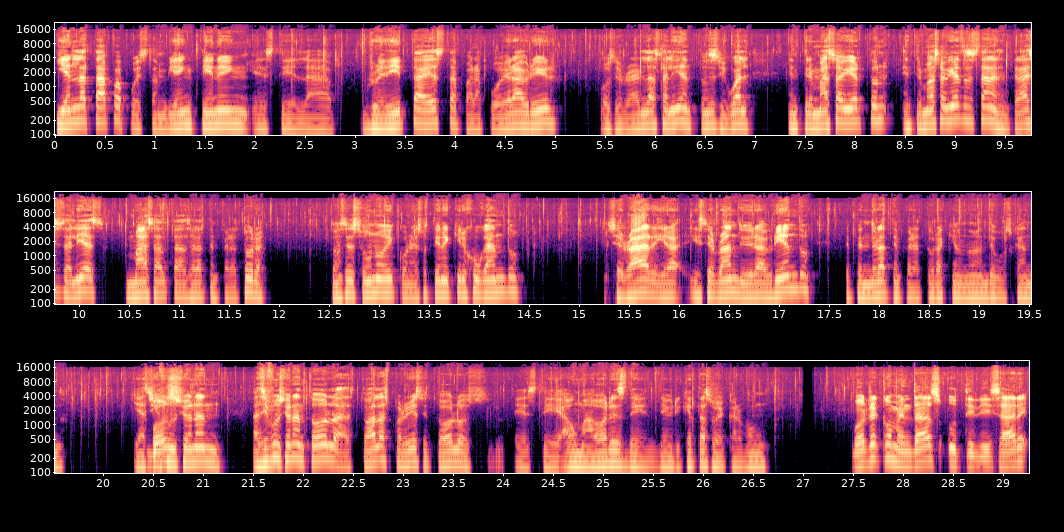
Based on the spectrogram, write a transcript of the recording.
Y en la tapa, pues también tienen este, la ruedita esta para poder abrir o cerrar la salida. Entonces, igual, entre más, abierto, entre más abiertas están las entradas y salidas, más alta va a ser la temperatura. Entonces, uno y con eso tiene que ir jugando, cerrar, ir, ir cerrando y ir abriendo, depende de la temperatura que uno ande buscando. Y así funcionan, así funcionan todas las, todas las parrillas y todos los este, ahumadores de, de briquetas o de carbón. ¿Vos recomendás utilizar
